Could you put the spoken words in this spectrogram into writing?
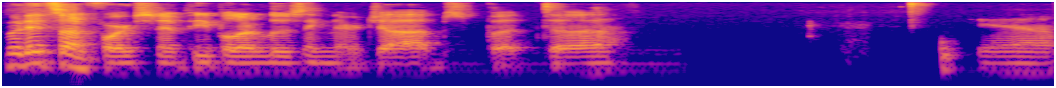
but it's unfortunate people are losing their jobs, but uh, yeah.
